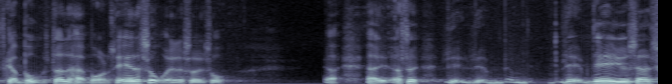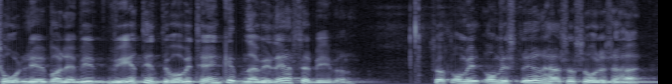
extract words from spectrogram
ska bota det här barnet? Är det så? Är det så? Är det så? Ja, alltså, det, det, det, är ju så här så, det är bara det. vi vet inte vad vi tänker när vi läser Bibeln. Så att om vi, om vi ser här så står det så här.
